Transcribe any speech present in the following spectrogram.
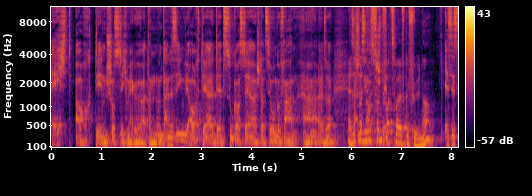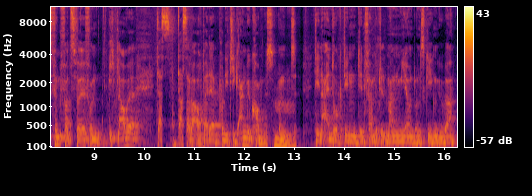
echt auch den Schuss nicht mehr gehört. Und dann ist irgendwie auch der, der Zug aus der Station gefahren. Ja, also es ist schon dieses 5 vor 12 Gefühl, ne? Es ist 5 vor 12 und ich glaube, dass das aber auch bei der Politik angekommen ist. Mhm. Und den Eindruck, den, den vermittelt man mir und uns gegenüber,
